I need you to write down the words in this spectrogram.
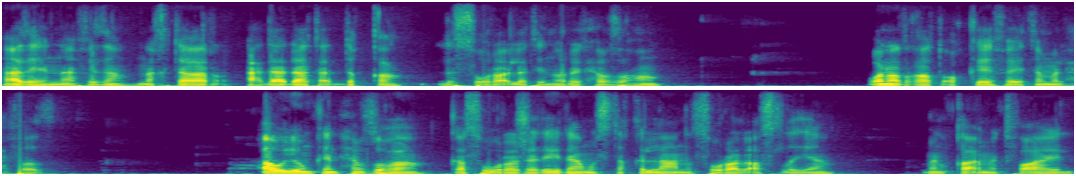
هذه النافذة نختار إعدادات الدقة للصورة التي نريد حفظها. ونضغط OK فيتم الحفظ. أو يمكن حفظها كصورة جديدة مستقلة عن الصورة الأصلية من قائمة File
